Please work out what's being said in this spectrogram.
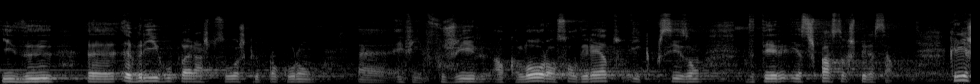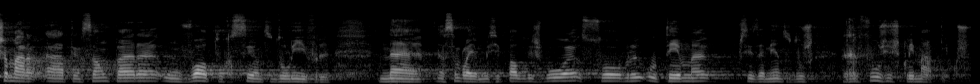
e de uh, abrigo para as pessoas que procuram eh, enfim, fugir ao calor, ao sol direto e que precisam de ter esse espaço de respiração. Queria chamar a atenção para um voto recente do LIVRE na Assembleia Municipal de Lisboa sobre o tema, precisamente, dos refúgios climáticos.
